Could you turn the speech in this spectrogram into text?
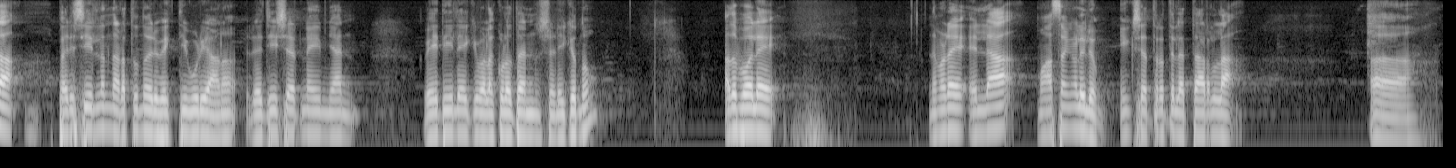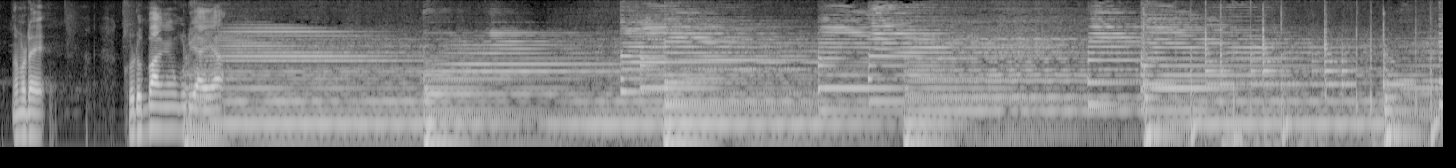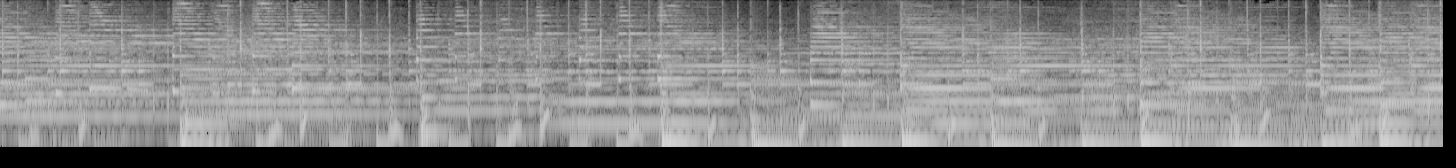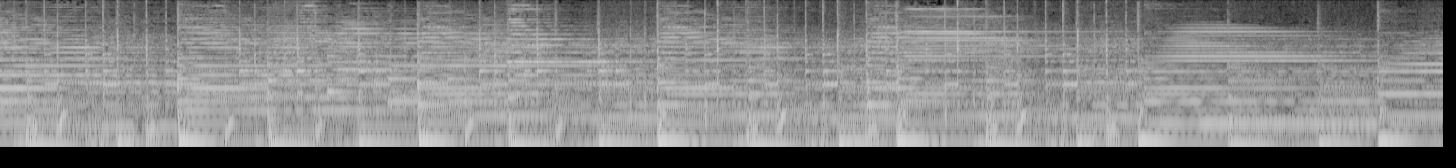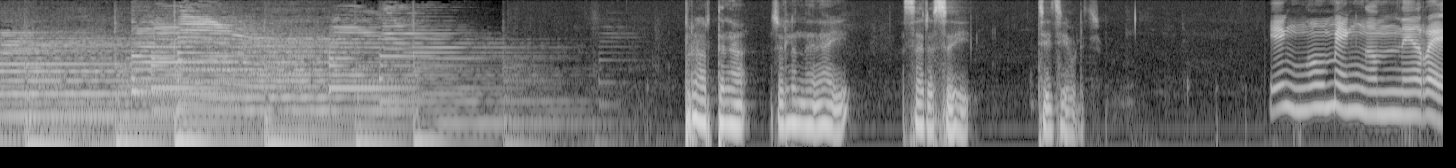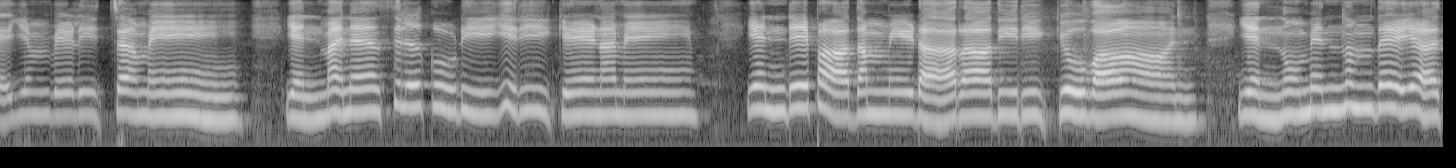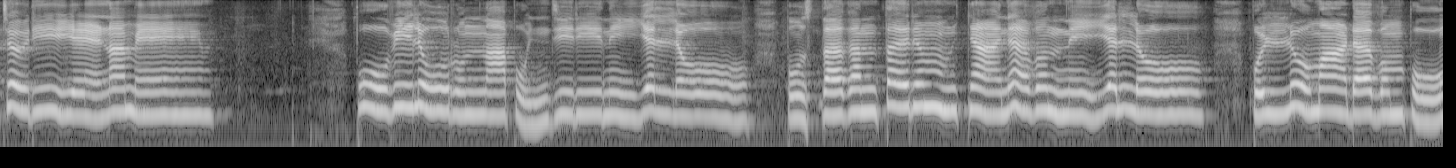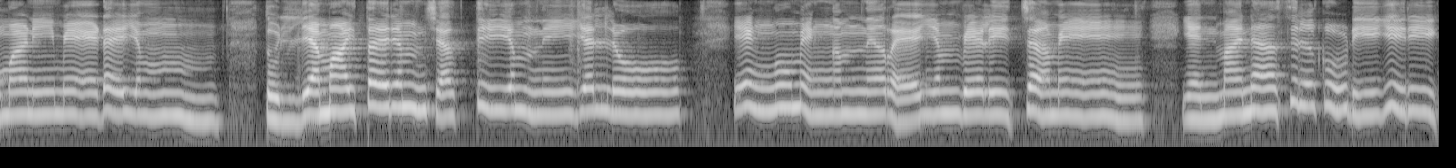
പരിശീലനം നടത്തുന്ന ഒരു വ്യക്തി കൂടിയാണ് രജീഷ് ചേട്ടനെയും ഞാൻ വേദിയിലേക്ക് വിളക്കുളുത്താൻ ക്ഷണിക്കുന്നു. അതുപോലെ നമ്മുടെ എല്ലാ മാസങ്ങളിലും ഈ ക്ഷേത്രത്തിലെത്താറുള്ള നമ്മുടെ കുടുംബാംഗം കൂടിയായ ചൊല്ലുന്നതിനായി സരസ്വതി ചേച്ചിയെ വിളിച്ചു. എങ്ങും എങ്ങും നിറയും വെളിച്ചമേ എൻ മനസ്സിൽ കുടിയിരിക്കണമേ. എന്റെ പാദം ഇടറാതിരിക്കുവാൻ എന്നുമെന്നും ദയ ചൊരിയണമേ. പൂവിലൂറുന്ന പുഞ്ചിരി നീയല്ലോ. പുസ്തകം തരും ജ്ഞാനവും നീയല്ലോ. പുല്ലുമാടവും പൂമണി മേടയും തുല്യമായി തരും ശക്തിയും നീയല്ലോ. എങ്ങുമെങ്ങും നിറയും വെളിച്ചമേ. എൻ മനസ്സിൽ കുടിയിരിക്കണമേ.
